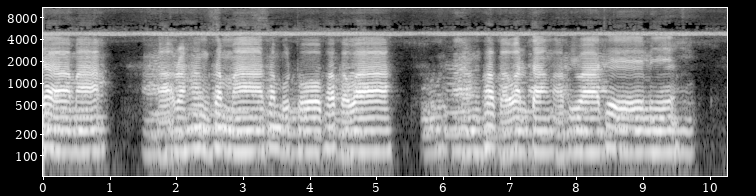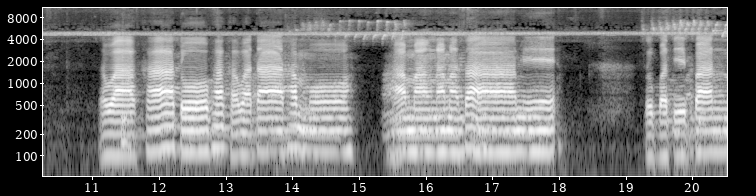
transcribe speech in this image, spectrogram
ยามาอะระหังสัมมาสัมพุทโธภะคะวาทังภะคะวันตังอภิวาเทมิ สวากขาโตภะคะวตาธัมโมธัมมังนามาสามิสุปฏิปันโน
